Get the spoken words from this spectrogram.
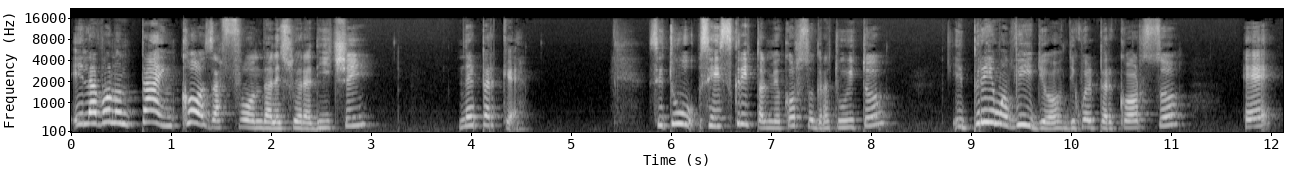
E la volontà in cosa affonda le sue radici? Nel perché. Se tu sei iscritto al mio corso gratuito, il primo video di quel percorso è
